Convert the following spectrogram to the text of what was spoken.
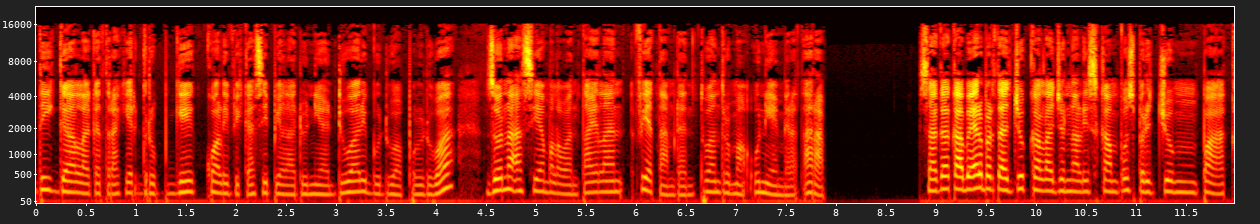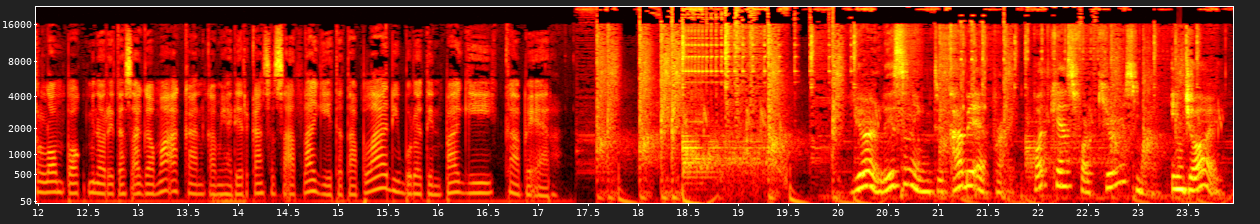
tiga laga terakhir grup G kualifikasi Piala Dunia 2022, zona Asia melawan Thailand, Vietnam, dan tuan rumah Uni Emirat Arab. Saga KBR bertajuk Kala Jurnalis Kampus Berjumpa Kelompok Minoritas Agama akan kami hadirkan sesaat lagi. Tetaplah di Buletin Pagi KBR. You're listening to KBR Pride, podcast for curious mind. Enjoy!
